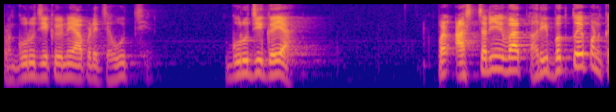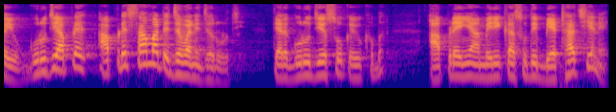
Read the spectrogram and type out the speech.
પણ ગુરુજી કહ્યું, નહીં, આપણે જવું જ છે. ગુરુજી ગયા. પણ આશ્ચર્યની વાત હરિભક્તોએ પણ કહ્યું, ગુરુજી, આપણે આપણે શા માટે જવાની જરૂર છે? ત્યારે ગુરુજીએ શું કહ્યું ખબર? આપણે અહીંયા અમેરિકા સુધી બેઠા છીએ ને,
